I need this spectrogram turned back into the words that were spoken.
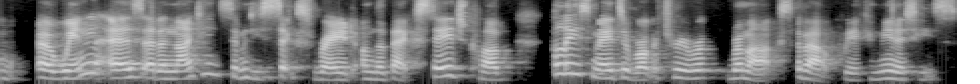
Uh, when, as at a 1976 raid on the Backstage Club, police made derogatory re remarks about queer communities.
